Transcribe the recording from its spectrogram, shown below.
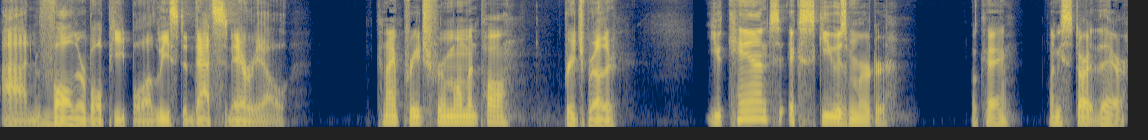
on vulnerable people, at least in that scenario. Can I preach for a moment, Paul? Preach, brother. You can't excuse murder. Okay. Let me start there.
